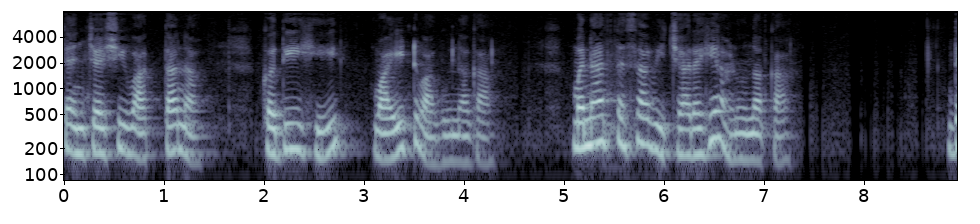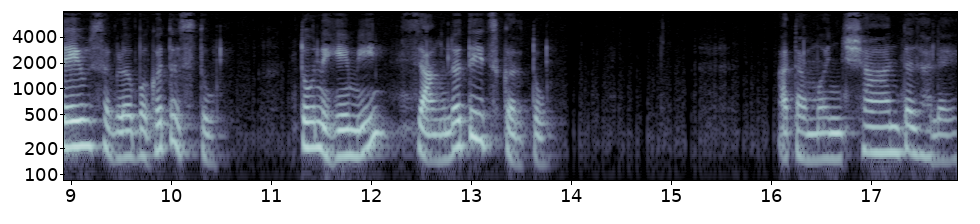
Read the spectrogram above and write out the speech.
त्यांच्याशी वागताना कधीही वाईट वागू नका. मनात तसा विचारही आणू नका. देव सगळं बघत असतो. तो नेहमी चांगलं तेच करतो. आता मन शांत झालंय.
